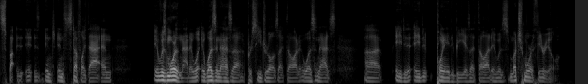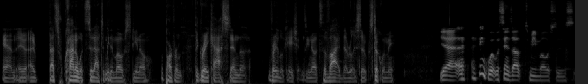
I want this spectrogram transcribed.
spy and stuff like that. And it was more than that. It, it wasn't as uh, procedural as I thought. It wasn't as, uh, a to a to, point A to B as I thought. It was much more ethereal, and it, I, that's kind of what stood out to me the most. You know, apart from the great cast and the great locations, you know, it's the vibe that really stuck stuck with me. Yeah, I, I think what, what stands out to me most is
